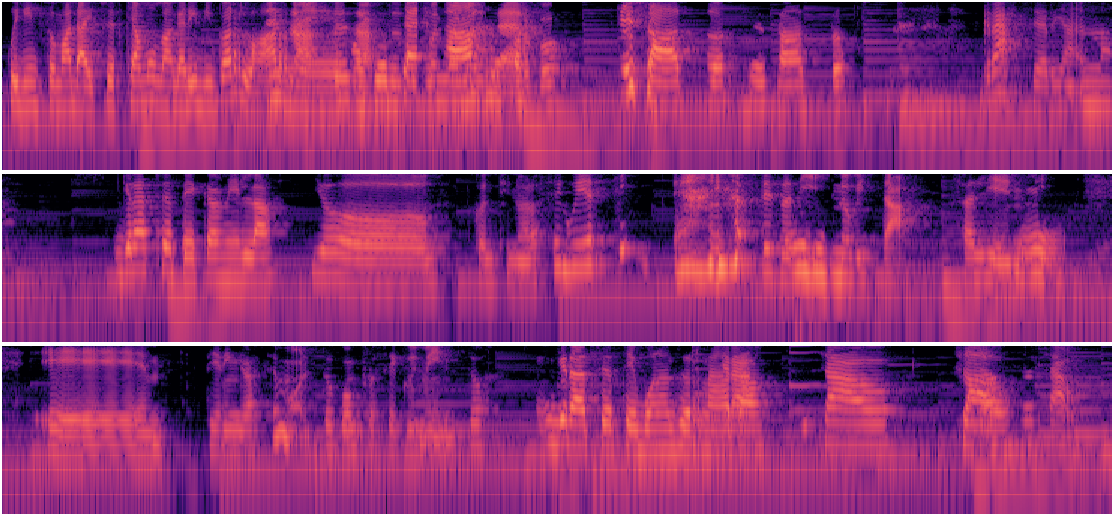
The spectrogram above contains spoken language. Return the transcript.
Quindi insomma dai, cerchiamo magari di parlarne. Esatto, esatto, esatto, esatto. Grazie Arianna. Grazie a te Camilla. Io continuerò a seguirti in attesa di novità salienti. Mm. E ti ringrazio molto, buon proseguimento. Grazie a te, buona giornata. Grazie. Ciao. Ciao. Ciao. ciao.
